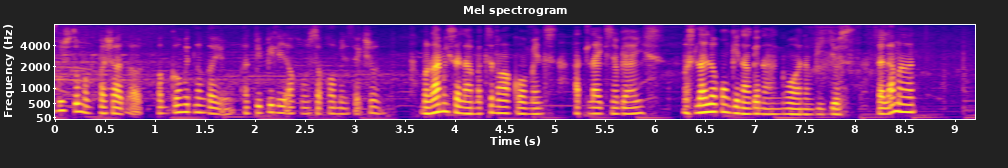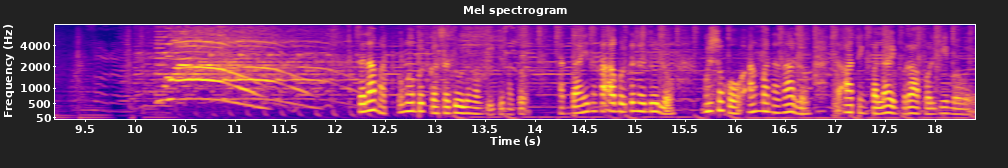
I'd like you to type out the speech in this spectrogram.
gusto magpa-shoutout, mag-comment lang kayo at pipili ako sa comment section. Maraming salamat sa mga comments at likes nyo guys. Mas lalo kong ginaganahan gumawa ng videos. Salamat! Salamat, umabot ka sa dulo ng video na to. At dahil nakaabot ka sa dulo, gusto ko ang mananalo sa ating pa-live raffle giveaway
